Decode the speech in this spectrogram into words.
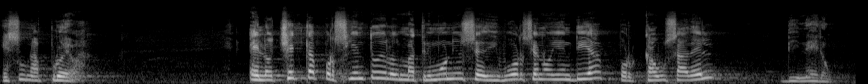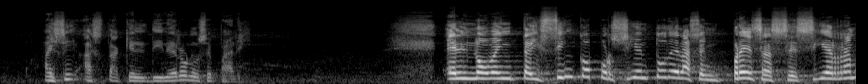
Es una prueba. El 80% de los matrimonios se divorcian hoy en día por causa del dinero. Ahí sí, hasta que el dinero no se pare. El 95% de las empresas se cierran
